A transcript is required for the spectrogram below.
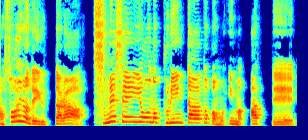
あ、そういうので言ったら、爪専用のプリンターとかも今あって、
